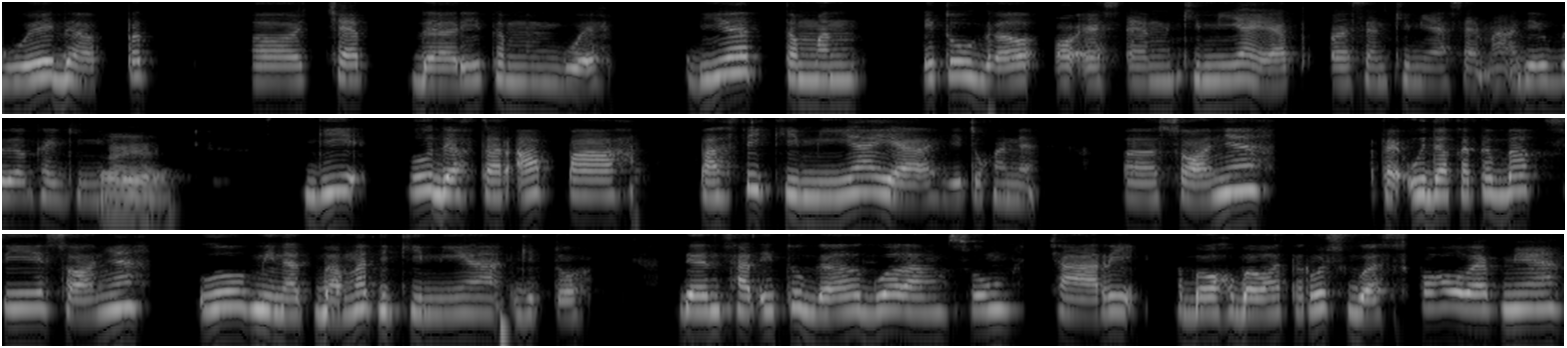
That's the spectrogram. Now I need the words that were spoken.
gue dapet uh, chat dari temen gue. Dia temen itu gal OSN kimia ya, OSN kimia SMA. Dia bilang kayak gini. Oh, iya. Gi, lu daftar apa? Pasti kimia ya gitu kan ya. Uh, soalnya kayak udah ketebak sih, soalnya lu minat banget di kimia gitu. Dan saat itu gal gue langsung cari ke bawah-bawah terus gue scroll webnya.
